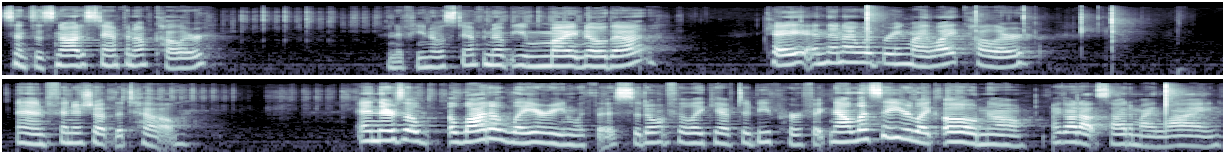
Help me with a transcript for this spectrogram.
since it's not a Stampin' Up color. And if you know Stampin' Up, you might know that. Okay, and then I would bring my light color and finish up the tail. And there's a, a lot of layering with this, so don't feel like you have to be perfect. Now, let's say you're like, oh no, I got outside of my line.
